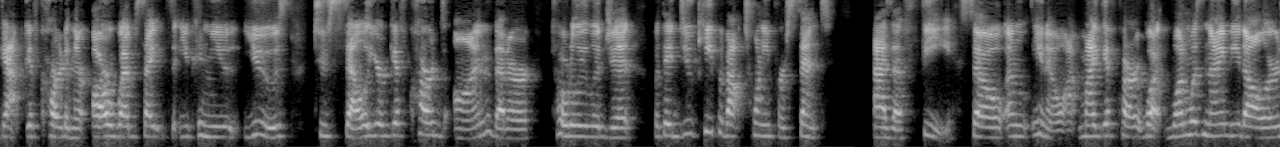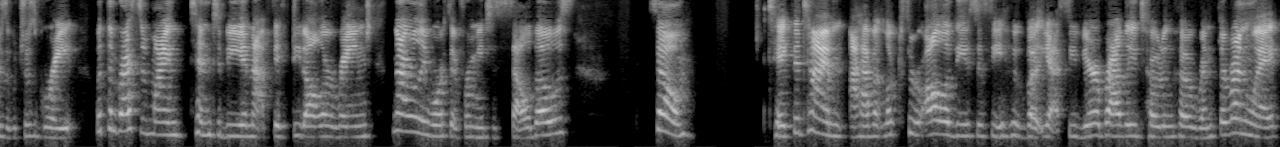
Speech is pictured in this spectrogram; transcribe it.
Gap gift card. And there are websites that you can use to sell your gift cards on that are totally legit, but they do keep about 20% as a fee. So, um, you know, my gift card, what one was $90, which was great, but the rest of mine tend to be in that $50 range. Not really worth it for me to sell those. So, take the time. I haven't looked through all of these to see who, but yeah, see Vera Bradley, Toad and Co, Rent the Runway.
